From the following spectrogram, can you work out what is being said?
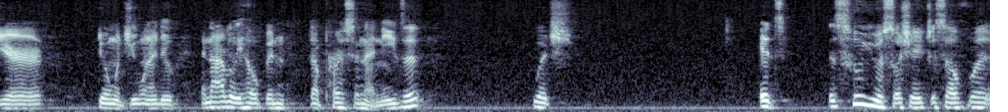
you're doing what you want to do and not really helping the person that needs it, which it's it's who you associate yourself with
